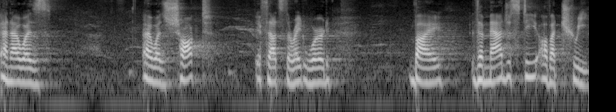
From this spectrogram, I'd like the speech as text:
and I was, I was shocked, if that's the right word, by the majesty of a tree.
